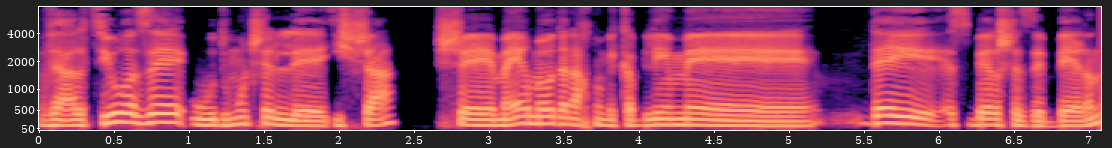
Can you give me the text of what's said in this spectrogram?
ועל הציור הזה הוא דמות של אה, אישה, שמהר מאוד אנחנו מקבלים אה, די הסבר שזה ברן,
